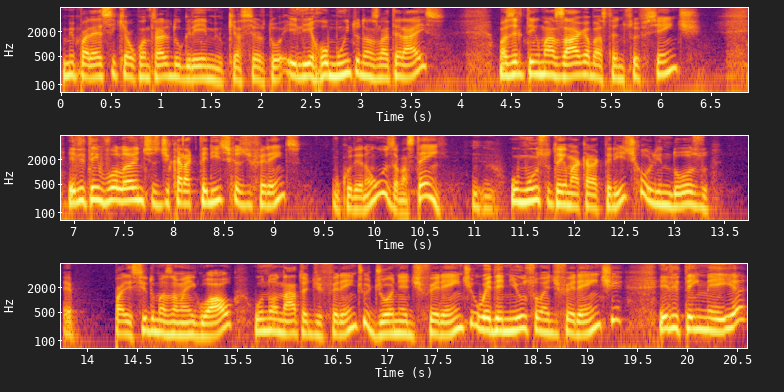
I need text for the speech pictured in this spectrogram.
me parece que, ao contrário do Grêmio, que acertou, ele errou muito nas laterais mas ele tem uma zaga bastante suficiente. Ele tem volantes de características diferentes. O Cudê não usa, mas tem. Uhum. O Musto tem uma característica, o Lindoso é parecido, mas não é igual. O Nonato é diferente, o Johnny é diferente, o Edenilson é diferente. Ele tem meia,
